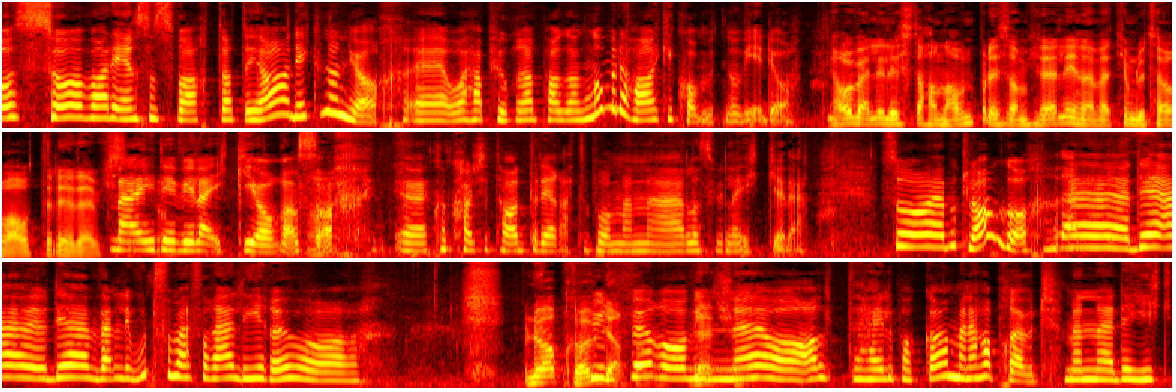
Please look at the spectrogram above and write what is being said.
Og så var det en som svarte at ja, det kunne han gjøre. Eh, Og jeg har purra et par ganger, men det har ikke kommet noen video. Jeg har jo veldig lyst til å ha navn på disse, ikke det, Line? Jeg vet ikke om du tør å oute det. det er ikke Nei, det vil jeg ikke gjøre, altså. Jeg kan kanskje ta det til dere etterpå, men eh, ellers vil jeg ikke det. Så jeg beklager. Eh, Det er, det er veldig vondt for meg, for jeg lir òg å Men du har prøvd, fullføre og vinne og alt, hele pakka. Men jeg har prøvd. Men eh, det gikk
